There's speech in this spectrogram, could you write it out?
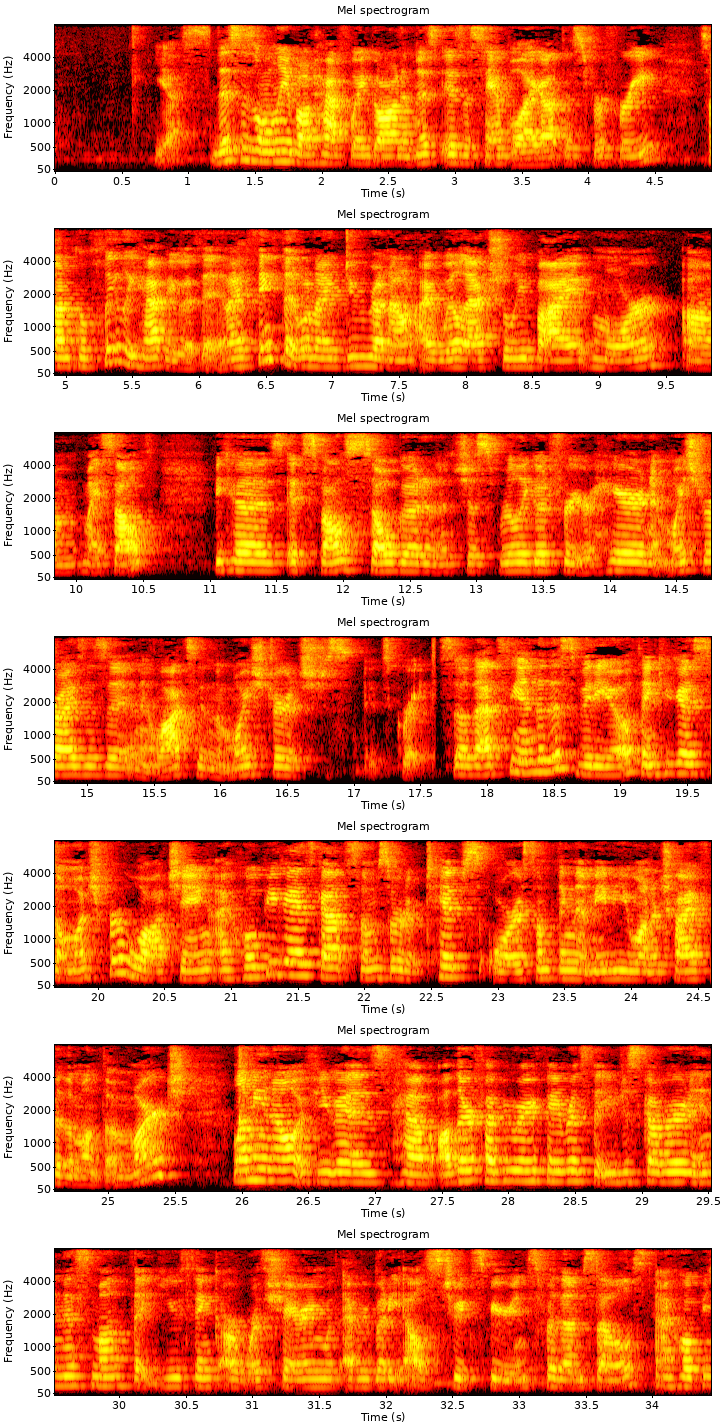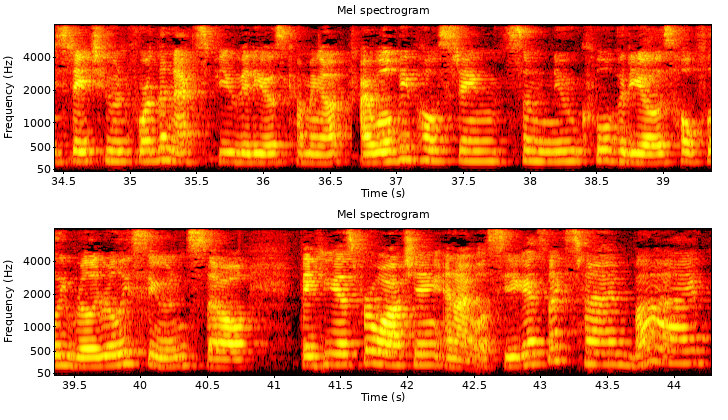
yes. This is only about halfway gone and this is a sample. I got this for free. So I'm completely happy with it. And I think that when I do run out, I will actually buy more um, myself because it smells so good and it's just really good for your hair and it moisturizes it and it locks in the moisture. It's just, it's great. So that's the end of this video. Thank you guys so much for watching. I hope you guys got some sort of tips or something that maybe you want to try for the month of March. Let me know if you guys have other February favorites that you discovered in this month that you think are worth sharing with everybody else to experience for themselves. I hope you stay tuned for the next few videos coming up. I will be posting some new cool videos hopefully really, really soon. So thank you guys for watching and I will see you guys next time. Bye.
